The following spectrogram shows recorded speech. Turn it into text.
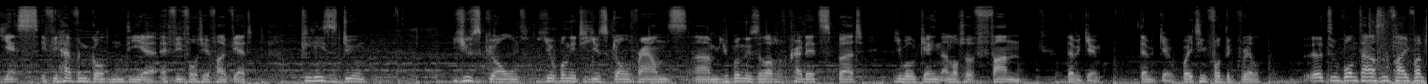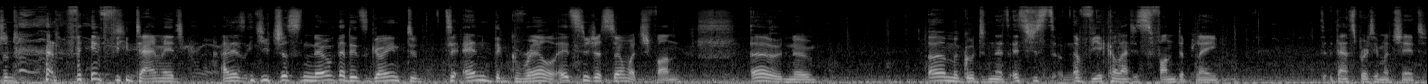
yes, if you haven't gotten the uh, FV425 yet, please do use gold. You will need to use gold rounds. Um, you will lose a lot of credits, but you will gain a lot of fun. There we go. There we go. Waiting for the grill. Uh, 1,550 damage. And you just know that it's going to, to end the grill. It's just so much fun. Oh, no. Oh, my goodness. It's just a vehicle that is fun to play. Th that's pretty much it.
